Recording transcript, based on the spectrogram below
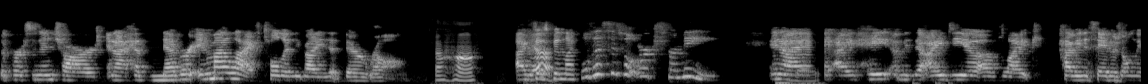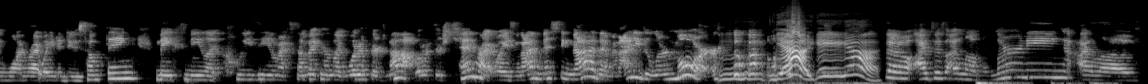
the, the person in charge, and I have never in my life told anybody that they're wrong. Uh-huh. I've Yeah. just been like, well, this is what works for me. And I, I hate, I mean, the idea of like having to say there's only one right way to do something makes me like queasy in my stomach. And I'm like, what if there's not? What if there's 10 right ways and I'm missing nine of them and I need to learn more? Mhm. Yeah, yeah, yeah, yeah. So I just I love learning. I love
